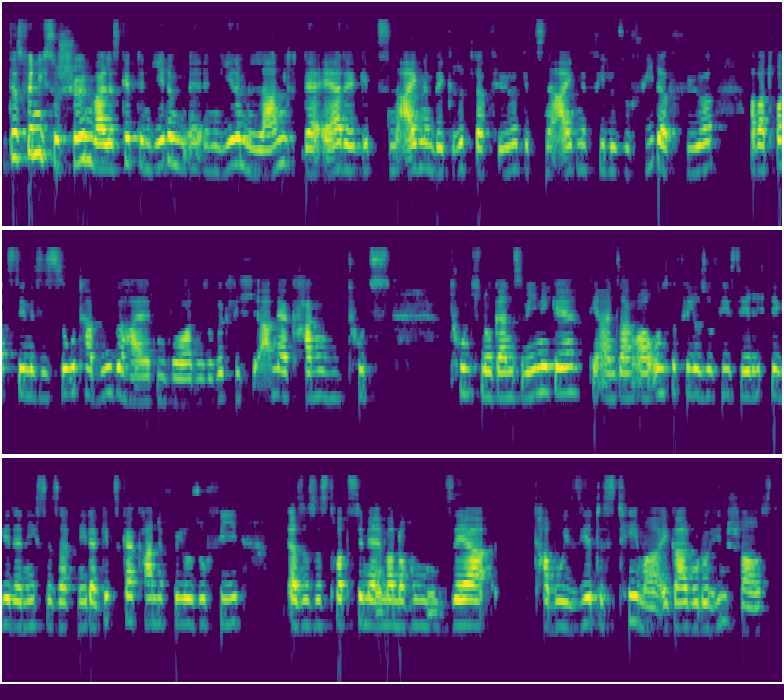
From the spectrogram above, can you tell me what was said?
Das finde ich so schön, weil es gibt in jedem, in jedem Land der Erde gibt es einen eigenen Begriff dafür, gibt es eine eigene Philosophie dafür, aber trotzdem ist es so tabu gehalten worden. So wirklich anerkannt tun es nur ganz wenige. Die einen sagen, oh, unsere Philosophie ist die richtige, der nächste sagt, nee, da gibt es gar keine Philosophie. Also es ist trotzdem ja immer noch ein sehr tabuisiertes Thema, egal wo du hinschaust.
